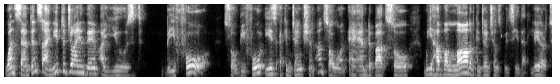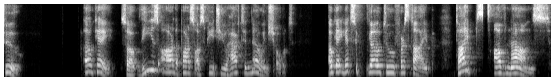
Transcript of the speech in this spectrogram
one sentence. I need to join them. I used before. So before is a conjunction and so on. And but so we have a lot of conjunctions. We'll see that later too. Okay, so these are the parts of speech you have to know in short. Okay, let's go to first type. Types of nouns.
